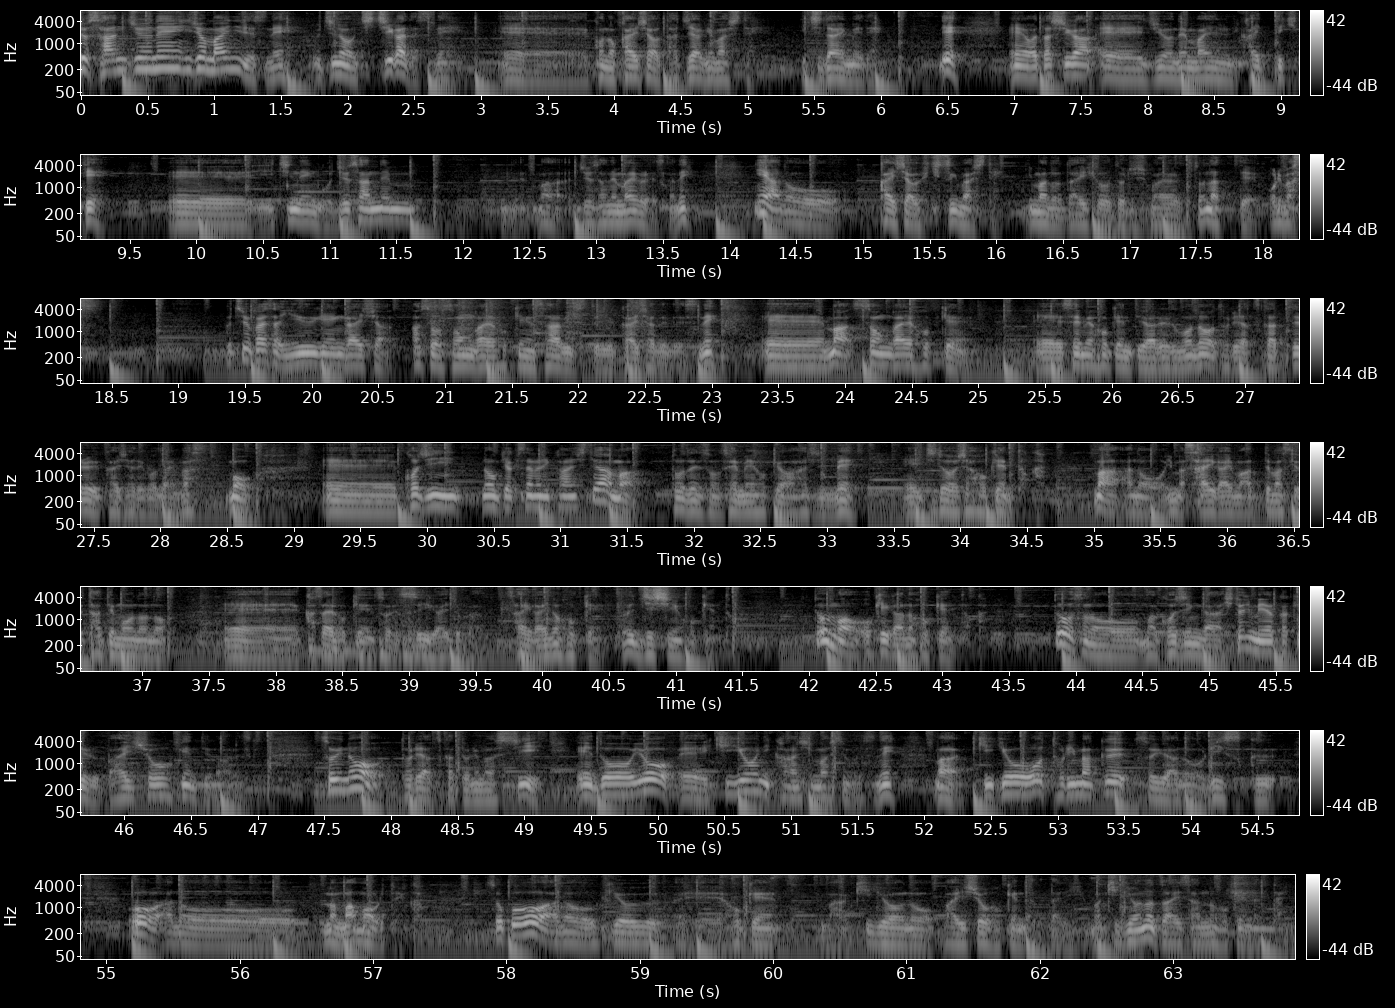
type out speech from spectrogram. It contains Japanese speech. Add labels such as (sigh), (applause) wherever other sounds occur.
一応30年以上前にですねうちの父がですね、えー、この会社を立ち上げまして1代目で。で、えー、私が、えー、14年前に帰ってきて、えー、1年後13年まあ13年前ぐらいですかねにあの会社を引き継ぎまして今の代表取締役となっております。うちの会社有限会社阿蘇損害保険サービスという会社でですね、えー、まあ損害保険、えー、生命保険と言われるものを取り扱っている会社でございます。もう、えー、個人のお客様に関しては、まあ、当然その生命保険をはじめ、えー、自動車保険とか、まあ、あの今災害もあってますけど建物の、えー、火災保険それ水害とか災害の保険それ地震保険とかと、まあ、お怪我の保険とかとその、まあ、個人が人に迷惑かける賠償保険というのがあるんですけどそういうのを取り扱っておりますし、え同様、え企業に関しましてもですね、まあ、企業を取り巻くそういうあのリスクをあの、まあ、守るというかそこをあの請け負う、え保険、まあ、企業の賠償保険だったり、まあ、企業の財産の保険だったり、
